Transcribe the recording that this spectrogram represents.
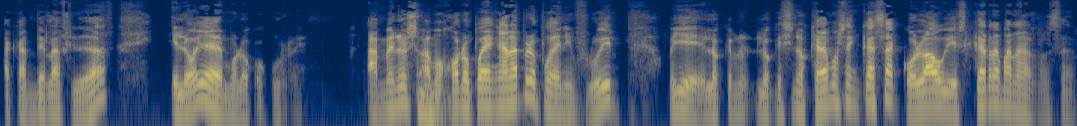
a cambiar la ciudad y luego ya vemos lo que ocurre. A menos, a lo mejor no pueden ganar, pero pueden influir. Oye, lo que, lo que si nos quedamos en casa, Colau y Esquerra van a arrasar.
